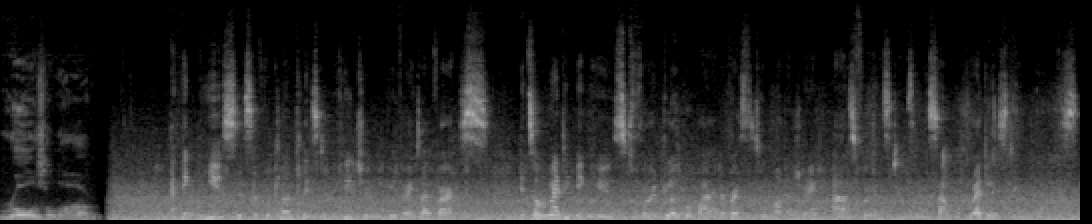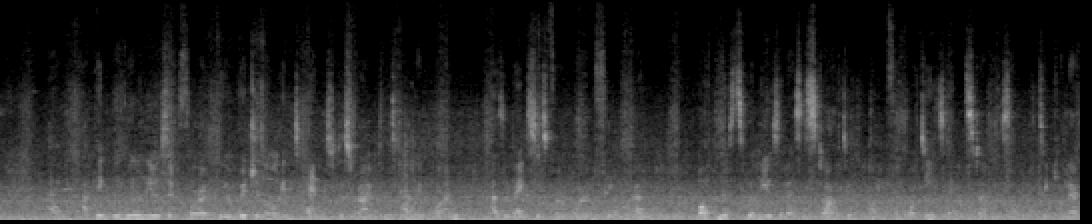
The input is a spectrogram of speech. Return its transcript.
rolls along. I think the uses of the plant list in the future will be very diverse. It's already being used for global biodiversity monitoring, as for instance in the sample red listing index. Um, I think we will use it for the original intent described in Topic 1 as a basis for world flora. Botanists will use it as a starting point for more detailed studies on particular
